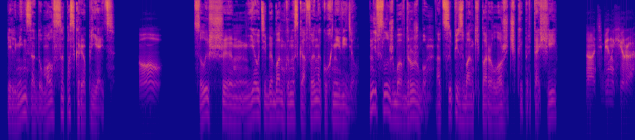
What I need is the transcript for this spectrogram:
— пельмень задумался, поскреб яйц. «Оу». «Слышь, эм, я у тебя банку на кафе на кухне видел. Не в службу, а в дружбу. Отсыпи с банки пару ложечек и притащи». «А тебе нахера?»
